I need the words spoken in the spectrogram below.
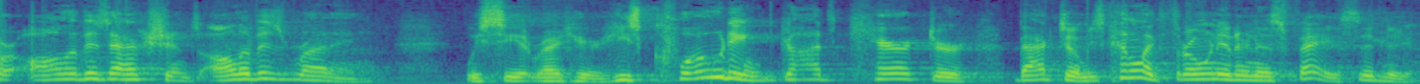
for all of his actions, all of his running. We see it right here. He's quoting God's character back to him. He's kind of like throwing it in his face, isn't he?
